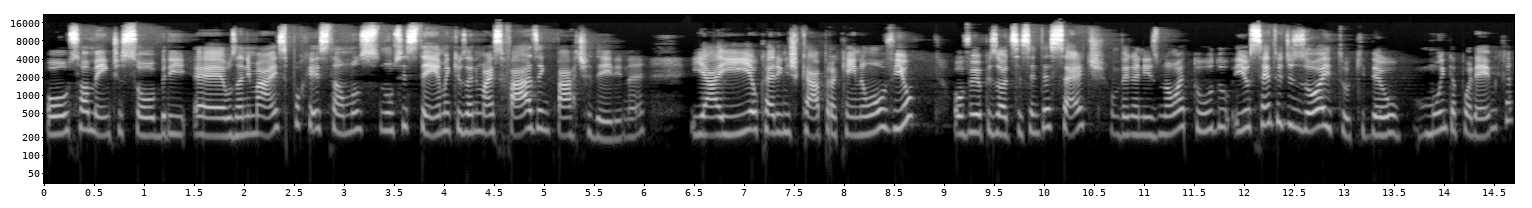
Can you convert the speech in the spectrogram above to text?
ou somente sobre é, os animais, porque estamos num sistema que os animais fazem parte dele, né? E aí eu quero indicar para quem não ouviu, Houve o episódio 67, O Veganismo Não É Tudo, e o 118, que deu muita polêmica,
